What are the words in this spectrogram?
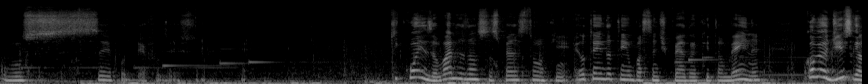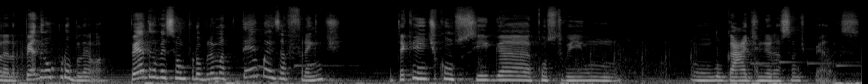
Você poderia fazer isso. Que coisa, várias nossas pedras estão aqui. Eu ainda tenho bastante pedra aqui também, né? Como eu disse, galera, pedra é um problema. Pedra vai ser um problema até mais à frente. Até que a gente consiga construir um, um lugar de mineração de pedras.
